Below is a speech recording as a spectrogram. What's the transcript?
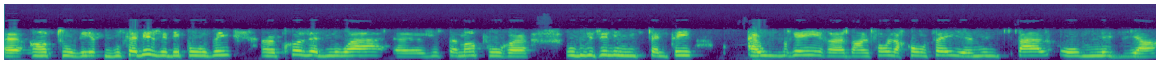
euh, en tourisme, vous savez, j'ai déposé un projet de loi euh, justement pour euh, obliger les municipalités à ouvrir, dans le fond, leur conseil municipal aux médias.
